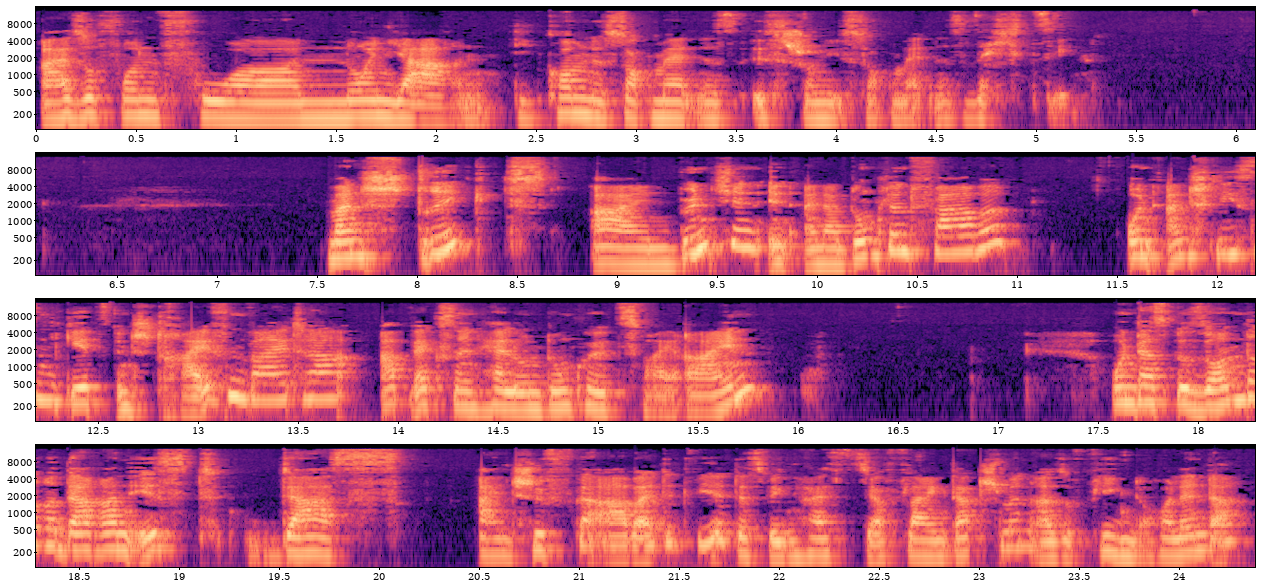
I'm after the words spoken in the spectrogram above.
Also von vor neun Jahren. Die kommende Sock Madness ist schon die Sock Madness 16. Man strickt ein Bündchen in einer dunklen Farbe und anschließend geht's in Streifen weiter, abwechselnd hell und dunkel zwei Reihen. Und das Besondere daran ist, dass ein Schiff gearbeitet wird, deswegen heißt es ja Flying Dutchman, also fliegende Holländer,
